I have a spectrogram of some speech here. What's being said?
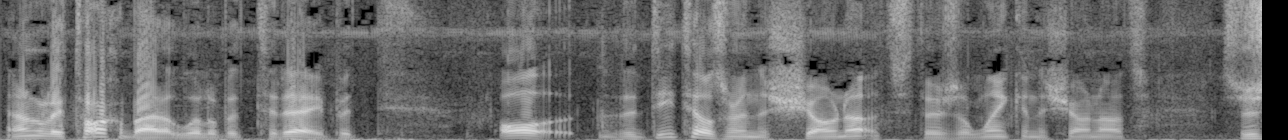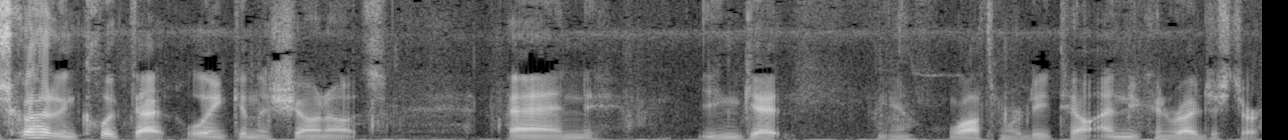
And I'm going to talk about it a little bit today, but all the details are in the show notes. There's a link in the show notes. So just go ahead and click that link in the show notes and you can get you know, lots more detail, and you can register.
